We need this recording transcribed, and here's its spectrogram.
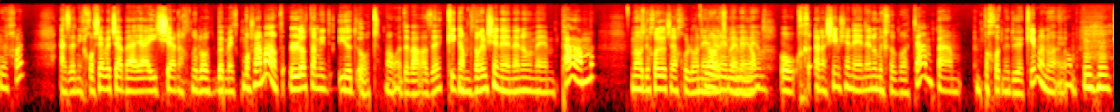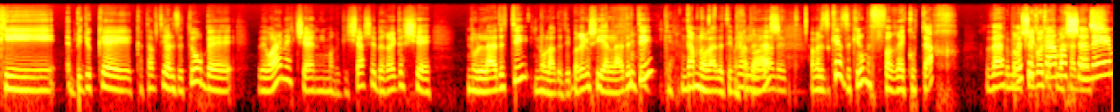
נכון? אז אני חושבת שהבעיה היא שאנחנו לא באמת, כמו שאמרת, לא תמיד יודעות מהו הדבר הזה, כי גם דברים שנהנינו מהם פעם, מאוד יכול להיות שאנחנו לא נהנות נהנים מהם מהם היום. או אנשים שנהנינו מחברתם פעם, הם פחות מדויקים לנו היום. כי בדיוק אה, כתבתי על זה טור בוויינט, שאני מרגישה שברגע שנולדתי, נולדתי, ברגע שילדתי, כן, גם נולדתי גם מחדש, נולדת. אבל זה כן, זה כאילו מפרק אותך, ואת במשך כמה מחדש. שנים,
